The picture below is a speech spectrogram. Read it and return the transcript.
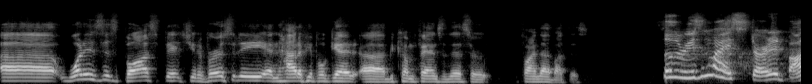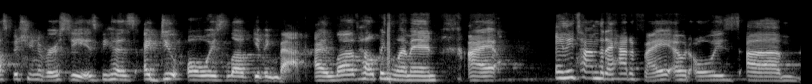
Uh, what is this Boss Bitch University, and how do people get uh, become fans of this or find out about this? So the reason why I started Boss Bitch University is because I do always love giving back. I love helping women. I anytime that I had a fight, I would always um,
